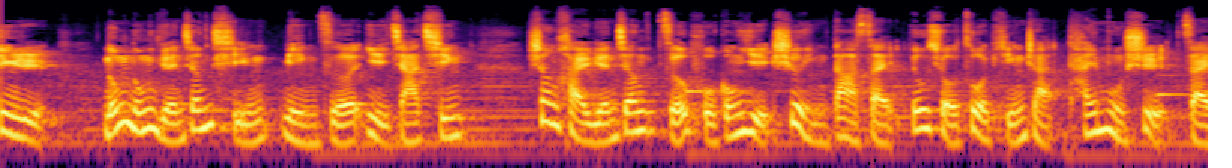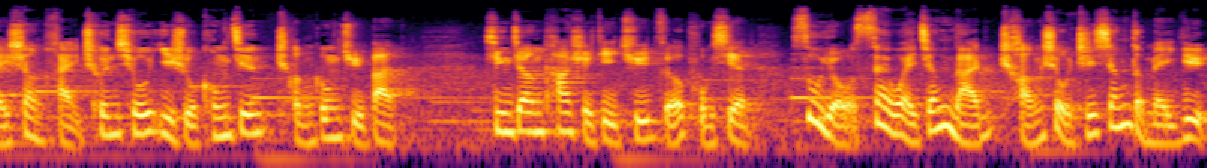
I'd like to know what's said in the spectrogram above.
近日，浓浓沅江情，闽泽一家亲。上海沅江泽普工艺摄影大赛优秀作品展开幕式在上海春秋艺术空间成功举办。新疆喀什地区泽普县素有“塞外江南长寿之乡”的美誉，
